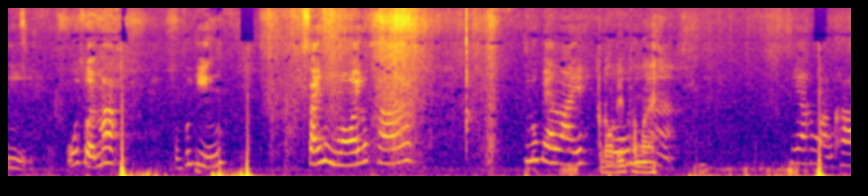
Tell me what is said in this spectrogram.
นี่ อู้สวยมาก ของผู้หญิง ไซส์หนึ่งร้อยลูกค้าไม่รูปเป็นอะไรกระโดดลิ้นทำไมเออเนี่ยเนี่ยข้างหลังเขา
